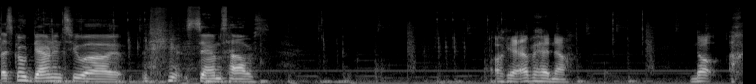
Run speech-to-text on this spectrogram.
Let's go down into uh Sam's house. Okay, I have a head now. No.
